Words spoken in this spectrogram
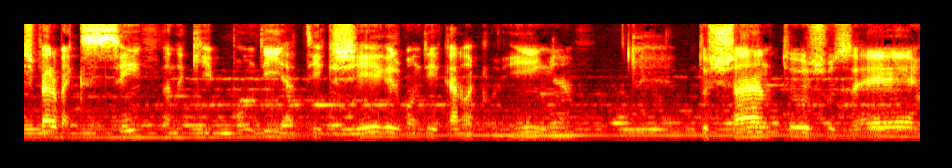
Espero bem que sim. Dando aqui bom dia a ti que chegas, bom dia Carla Clarinha, dos Santos, José.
